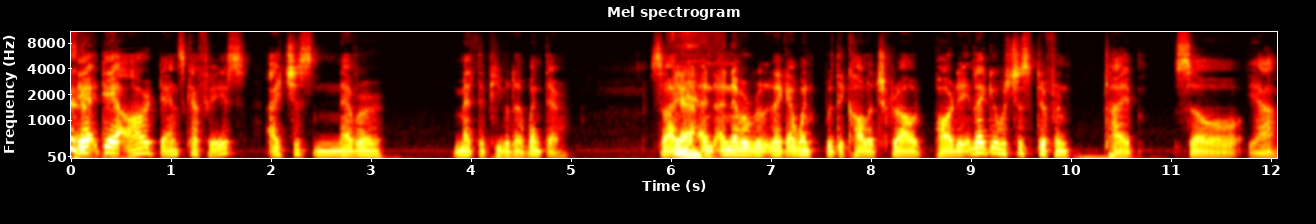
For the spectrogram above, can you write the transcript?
there there are dance cafes. I just never met the people that went there. So I, Yeah. I, I never really like. I went with the college crowd party. Like it was just different type. So yeah,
